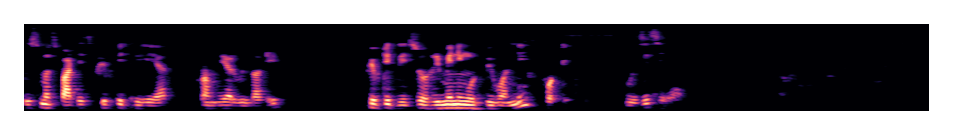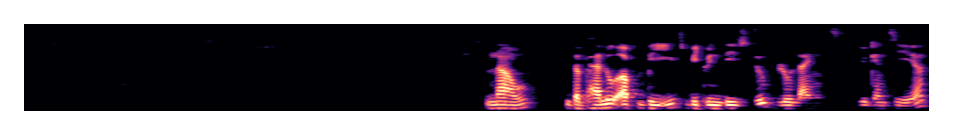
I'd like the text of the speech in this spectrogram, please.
this much part is 53 here. From here we got it. 53 so remaining would be only 43 which is here. Now the value of b is between these two blue lines. You can see here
